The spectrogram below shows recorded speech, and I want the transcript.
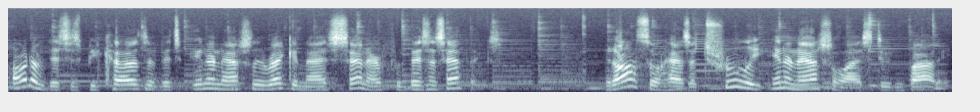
Part of this is because of its internationally recognized Center for Business Ethics. It also has a truly internationalized student body.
